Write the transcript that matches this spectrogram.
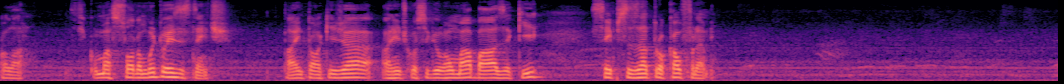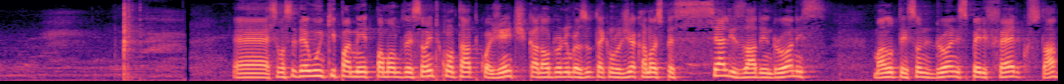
Olha lá. Ficou uma solda muito resistente. Tá? Então aqui já a gente conseguiu arrumar a base aqui sem precisar trocar o frame. É, se você tem algum equipamento para manutenção, entre em contato com a gente. Canal Drone Brasil Tecnologia, canal especializado em drones, manutenção de drones periféricos, tá?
